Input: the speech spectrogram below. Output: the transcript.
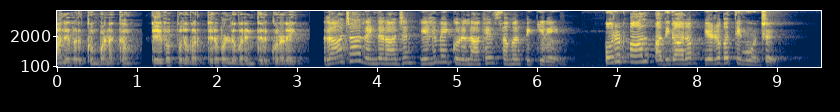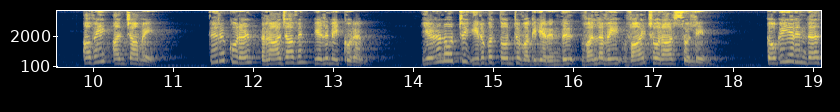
அனைவருக்கும் வணக்கம். தேவப்புலவர் திருவள்ளுவரின் திருக்குறளை ராஜா ரெங்கராஜன் எளிமை குரலாக சமர்ப்பிக்கிறேன். பொருட்பால் அதிகாரம் எழுபத்தி மூன்று அவை அஞ்சாமை. திருக்குறள் ராஜாவின் எளிமை குரல். எழுநூற்று இருபத்தொன்று வகையறிந்து வல்லவை வாய்ச்சோரார் சொல்லேன். தொகையறிந்த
